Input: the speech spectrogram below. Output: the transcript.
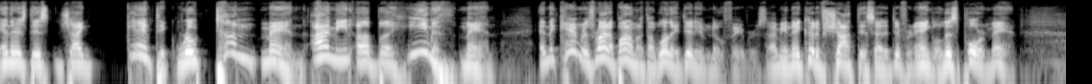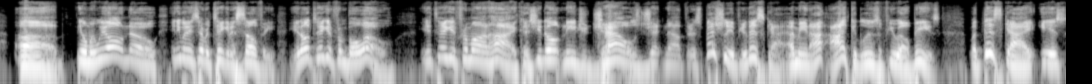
and there's this gigantic, rotund man. I mean, a behemoth man. And the camera's right up on him. I thought, well, they did him no favors. I mean, they could have shot this at a different angle. This poor man. Uh, you know, I mean, we all know anybody that's ever taken a selfie, you don't take it from below. You take it from on high because you don't need your jowls jetting out there, especially if you're this guy. I mean, I, I could lose a few LBs, but this guy is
